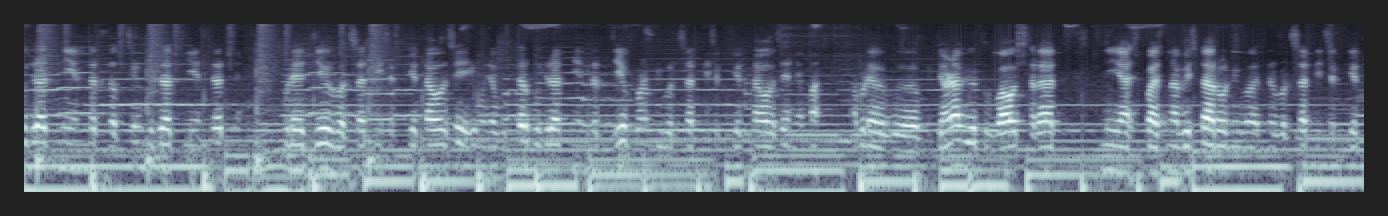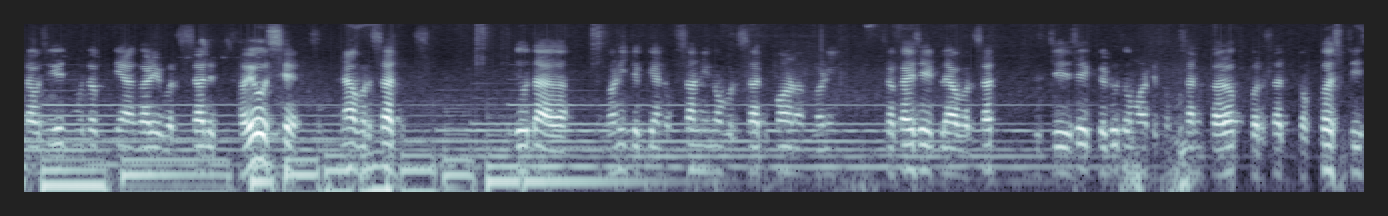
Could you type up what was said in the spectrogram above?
ગુજરાતની અંદર, દક્ષિણ ગુજરાતની અંદર આપણે જે વરસાદની શક્યતાઓ છે એ મુજબ ઉત્તર ગુજરાતની અંદર જે પણ બી વરસાદની શક્યતાઓ છે ને એમાં આપણે જણાવ્યું હતું ભાવ થરાદની આસપાસના વિસ્તારોની અંદર વરસાદની શક્યતાઓ છે. એ જ મુજબ ત્યાં આગળ વરસાદ થયો છે ના વરસાદ જોતા ઘણી જગ્યાએ નુકસાનીનો વરસાદ પણ ગણી શકાય છે. એટલે આ વરસાદ જે છે ખેડૂતો માટે નુકસાનકારક વરસાદ ચોક્કસથી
